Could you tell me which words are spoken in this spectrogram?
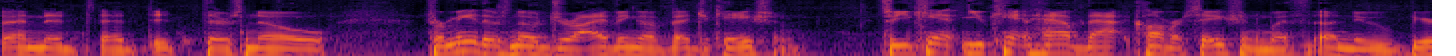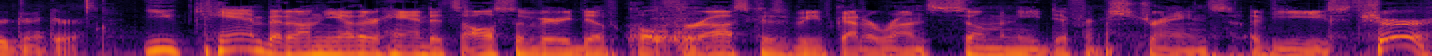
And it, it, it, there's no, for me, there's no driving of education. So you can't you can't have that conversation with a new beer drinker. You can, but on the other hand, it's also very difficult for us because we've got to run so many different strains of yeast. Sure,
